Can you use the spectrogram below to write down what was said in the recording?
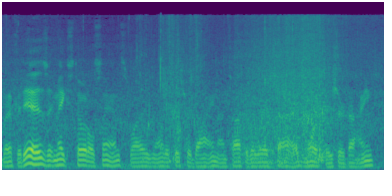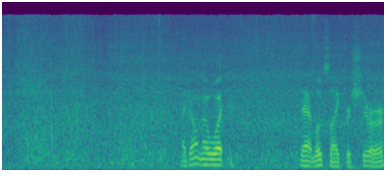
But if it is, it makes total sense why you know, the fish are dying on top of the red tide. More fish are dying. I don't know what that looks like for sure.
